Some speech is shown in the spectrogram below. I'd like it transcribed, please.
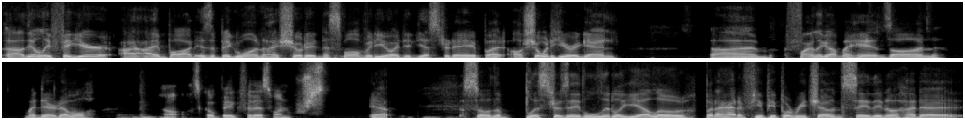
Uh, the only figure I, I bought is a big one. I showed it in a small video I did yesterday, but I'll show it here again. Um, finally got my hands on my Daredevil. Oh, let's go big for this one. Yeah. So the blister's a little yellow, but I had a few people reach out and say they know how to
